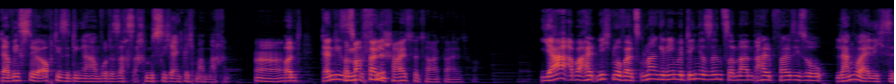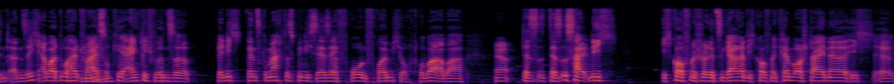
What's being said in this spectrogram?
da wirst du ja auch diese Dinge haben, wo du sagst, ach, müsste ich eigentlich mal machen. Ah. Und dann dieses Und mach deine Gefühl- Scheiße Tag halt. ja, aber halt nicht nur, weil es unangenehme Dinge sind, sondern halt, weil sie so langweilig sind an sich. Aber du halt Mhm. weißt, okay, eigentlich würden sie, wenn ich, wenn es gemacht ist, bin ich sehr, sehr froh und freue mich auch drüber. Aber Ja. das, ist- das ist halt nicht, ich kaufe mir schöne Zigarren, ich kaufe mir Klemmbausteine, ich äh,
